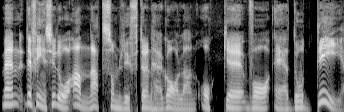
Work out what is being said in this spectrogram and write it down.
Men det finns ju då annat som lyfter den här galan och eh, vad är då det?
